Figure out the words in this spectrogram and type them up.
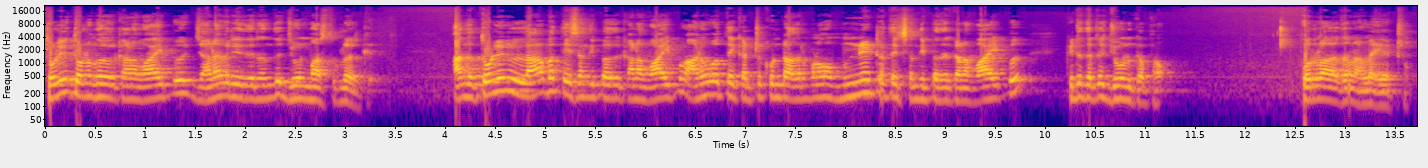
தொழில் தொடங்குவதற்கான வாய்ப்பு ஜனவரியிலிருந்து ஜூன் மாதத்துக்குள்ளே இருக்குது அந்த தொழில் லாபத்தை சந்திப்பதற்கான வாய்ப்பு அனுபவத்தை கற்றுக்கொண்டு அதன் மூலமாக முன்னேற்றத்தை சந்திப்பதற்கான வாய்ப்பு கிட்டத்தட்ட ஜூனுக்கு அப்புறம். பொருளாதாரம் நல்லா ஏற்றும்.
